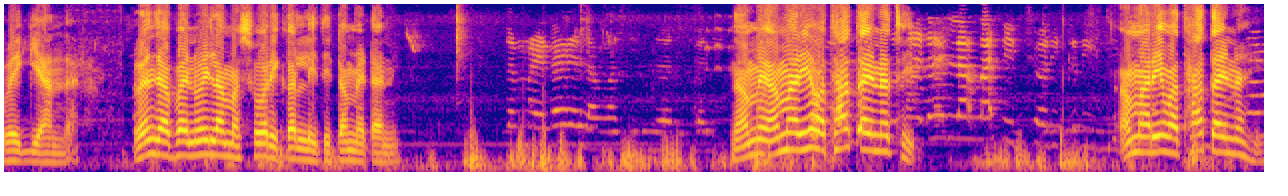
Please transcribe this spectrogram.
વહી ગયા અંદર. રંજાભાઈ નોઈલામાં સોરી કરી લીધી ટમેટાની. અમે, અમારે એવા થતાય નથી. અમારે એવા થતાય નહીં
